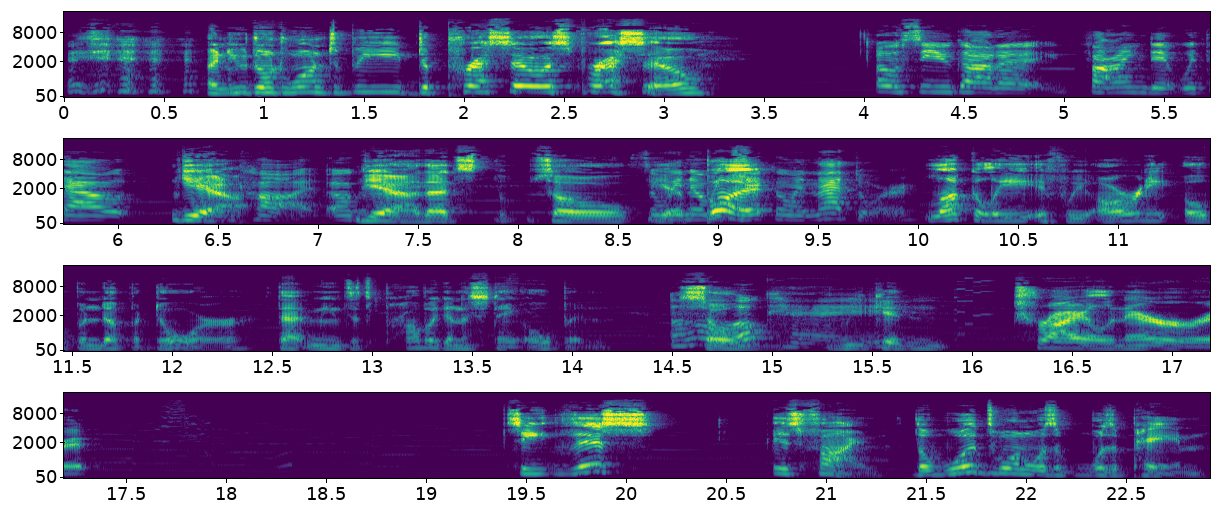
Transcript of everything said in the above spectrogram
and you don't want to be depresso espresso. Oh, so you gotta find it without Yeah. getting caught. Okay. Yeah, that's so. So yeah, we know we but can't go in that door. luckily, if we already opened up a door, that means it's probably going to stay open. Oh, so okay. we can trial and error it. See, this is fine. The woods one was was a pain.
